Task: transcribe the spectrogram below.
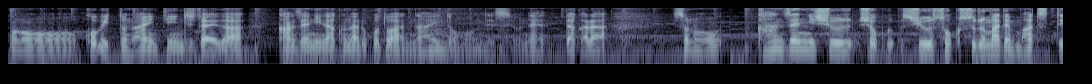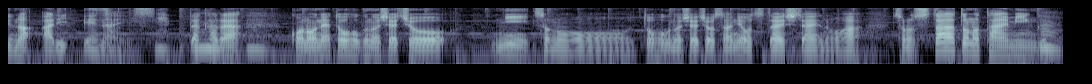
この COVID-19 自体が完全になくなることはないと思うんですよね。だからその完全に収束収束するまで待つっていうのはありえないです。ね、だから、うんうん、このね東北の社長にその東北の社長さんにお伝えしたいのはそのスタートのタイミング、うん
